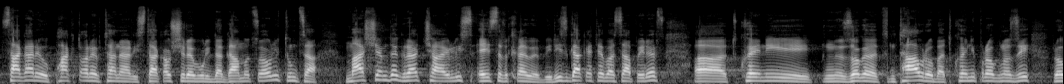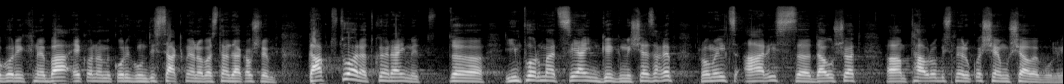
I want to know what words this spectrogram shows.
საგარეო ფაქტორებთან არის დაკავშირებული და გამოწვეული თუმცა მას შემდეგ რაც ჩაივლის ეს რყევები რის გაკეთებას აპირებს თქვენი ზოგადად მთავრობა თქვენი პროგნოზი როგორი იქნება ეკონომიკური გუნდის საქმიანობასთან დაკავშირებით. გაქვთ თუ არა თქვენ რაიმე ინფორმაცია იმ გეგმის შესახებ, რომელიც არის დაუშვათ მთავრობის მიერ უკვე შემუშავებული?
